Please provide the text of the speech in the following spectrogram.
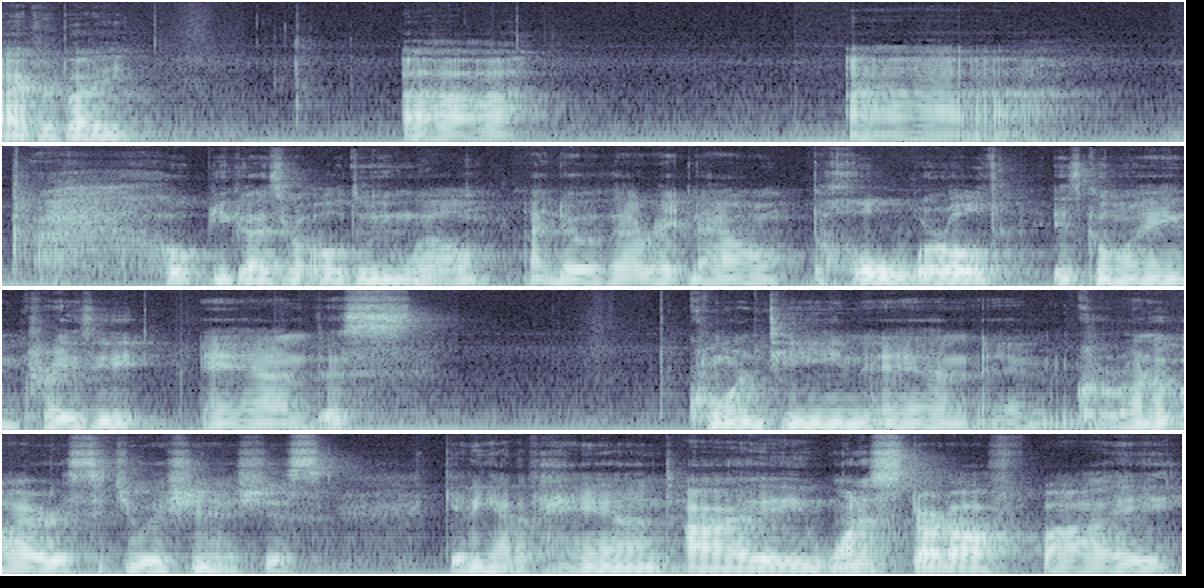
Hi, everybody. Uh, uh, hope you guys are all doing well. I know that right now the whole world is going crazy, and this quarantine and, and coronavirus situation is just getting out of hand. I want to start off by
